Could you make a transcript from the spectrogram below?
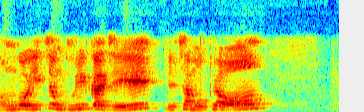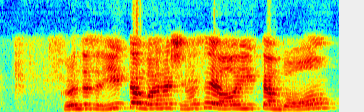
전고 2.92까지 1차 목표 그런 데서 이익담보 하나씩 하세요. 이익담보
